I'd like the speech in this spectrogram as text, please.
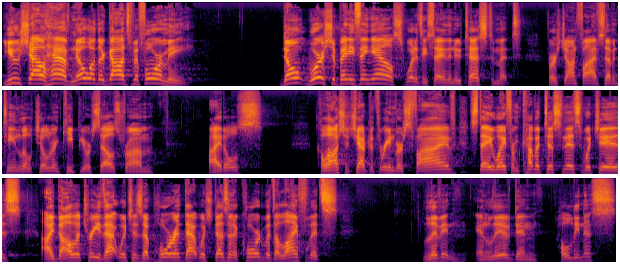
You shall have no other gods before me. Don't worship anything else. What does he say in the New Testament? 1 John 5 17, little children, keep yourselves from idols. Colossians chapter 3 and verse 5 stay away from covetousness, which is idolatry, that which is abhorrent, that which doesn't accord with a life that's living and lived in holiness.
